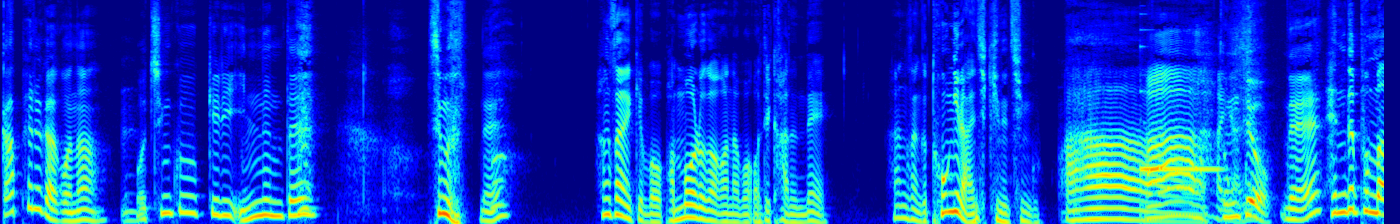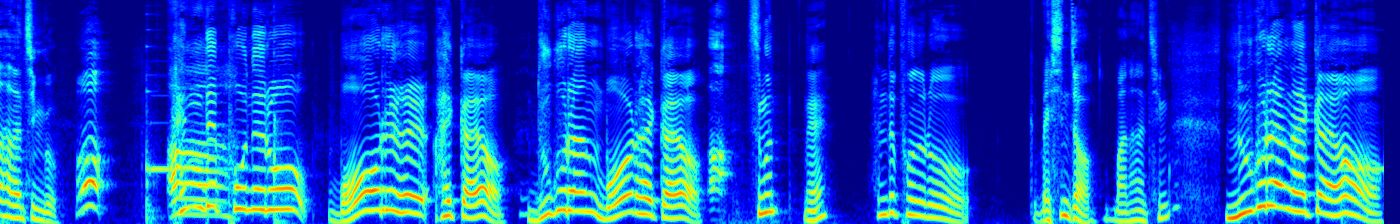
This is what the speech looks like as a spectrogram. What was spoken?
카페를 가거나 음. 뭐 친구끼리 있는데 승훈. 네. 항상 이렇게 뭐 밥 먹으러 가거나 뭐 어디 가는데, 항상 그 통일 안 시키는 친구. 아, 동표. 네. 핸드폰만 하는 친구. 어? 핸드폰으로 뭐를 할까요? 누구랑 뭘 할까요? 승훈? 네. 핸드폰으로 그 메신저만 하는 친구? 누구랑 할까요?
